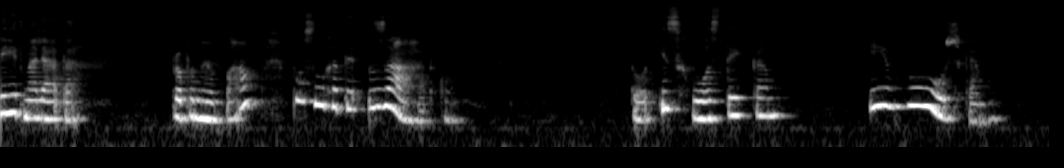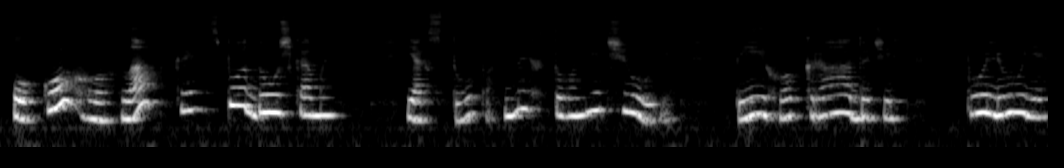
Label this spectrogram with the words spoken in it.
Привіт, малята! Пропоную вам послухати загадку. Хто із хвостиком і вушками, у кого лапки з подушками, як ступа ніхто не чує, тихо крадучись, полює,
